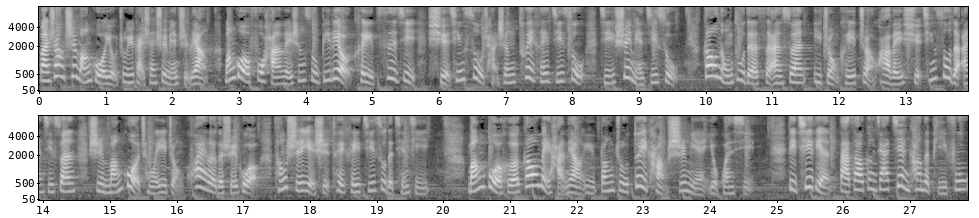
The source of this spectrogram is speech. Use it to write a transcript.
晚上吃芒果有助于改善睡眠质量。芒果富含维生素 B6，可以刺激血清素产生褪黑激素及睡眠激素。高浓度的色氨酸，一种可以转化为血清素的氨基酸，使芒果成为一种快乐的水果，同时也是褪黑激素的前提。芒果和高镁含量与帮助对抗失眠有关系。第七点，打造更加健康的皮肤。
